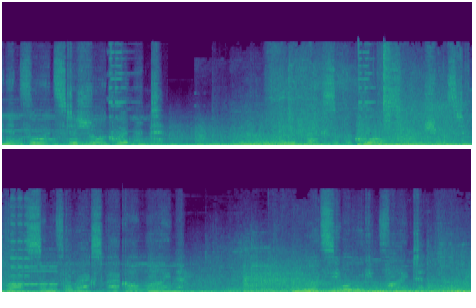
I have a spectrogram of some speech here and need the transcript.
Can influence digital equipment. The effects of the coral surge must have brought some of the wrecks back online. Let's see what we can find.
